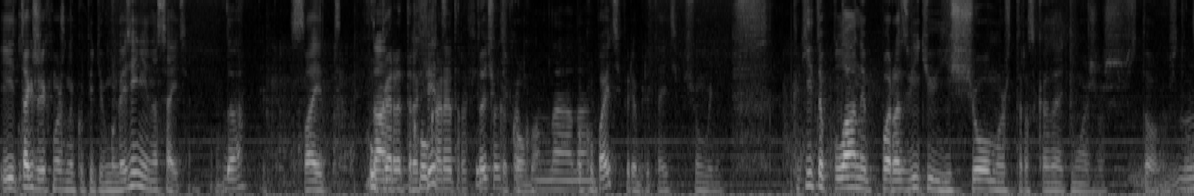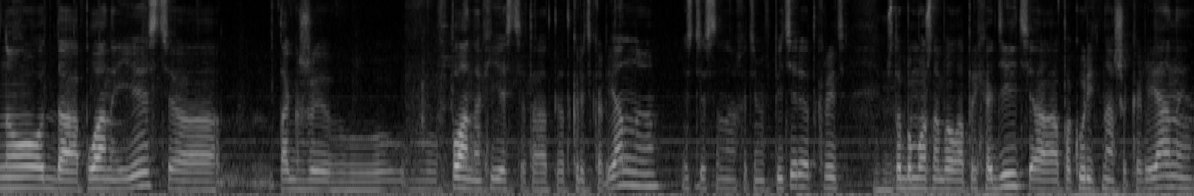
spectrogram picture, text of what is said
И также их можно купить и в магазине, и на сайте. Да. Сайт hukaretrofit.com. Да, да. Покупайте, приобретайте, почему бы нет. Какие-то планы по развитию еще, может, рассказать можешь? Что? что? Ну да, планы есть. Также в, в- в планах есть это от- открыть кальянную, естественно, хотим в Питере открыть, Мгм. чтобы можно было приходить, а, покурить наши кальяны,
